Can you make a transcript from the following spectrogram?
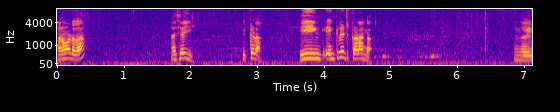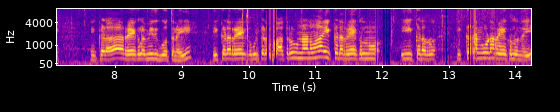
కనబడదా? నా చెయ్యి. ఇక్కడ. ఈ ఎంకిరెట్ కడంగా. ఇంకా ఇక్కడ రేకుల మీదకి పోతున్నాయి. ఇక్కడ రేక ఇక్కడ బాత్రూమ్ ఉన్నాడమా ఇక్కడ రేకులను ఇక్కడ ఇక్కడ కూడా రేకులు ఉన్నాయి.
